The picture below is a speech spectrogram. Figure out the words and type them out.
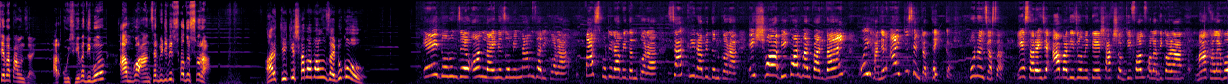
সেবা পাওয়া যায়। আর ওই সেবা দিব আমগো আনসার বিডিবির সদস্যরা। আর কি কি সেবা পাওয়া যায় বুকু? এই ধরুন যে অনলাইনে জমির নামজারি করা পাসপোর্টের আবেদন করা চাকরির আবেদন করা এই সবই করবার পারবেন ওইখানের আইটি সেন্টার থেকে শুনুন চাচা এছাড়া এই যে আবাদি জমিতে শাকসবজি ফল ফলাদি করা মা খালাগো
